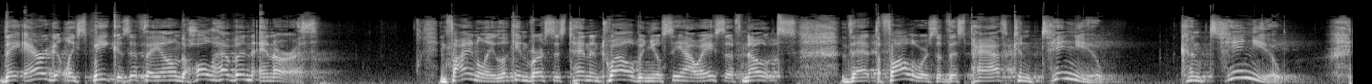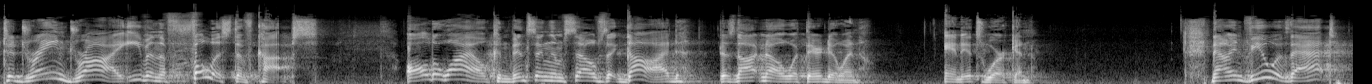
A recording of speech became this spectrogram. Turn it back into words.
they arrogantly speak as if they own the whole heaven and earth. And finally, look in verses 10 and 12, and you'll see how Asaph notes that the followers of this path continue, continue to drain dry even the fullest of cups, all the while convincing themselves that God does not know what they're doing, and it's working. Now, in view of that,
